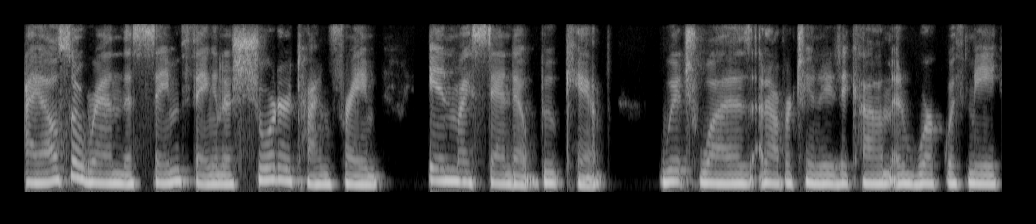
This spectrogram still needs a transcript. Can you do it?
I also ran this same thing in a shorter time frame in my standout boot camp, which was an opportunity to come and work with me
